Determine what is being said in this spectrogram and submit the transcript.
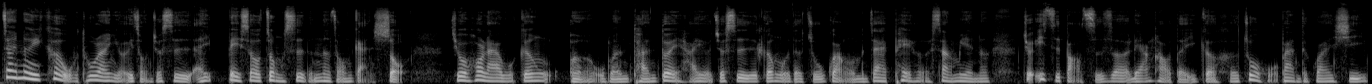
在那一刻，我突然有一种就是哎，备受重视的那种感受。就后来我跟呃我们团队还有就是跟我的主管，我们在配合上面呢，就一直保持着良好的一个合作伙伴的关系。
